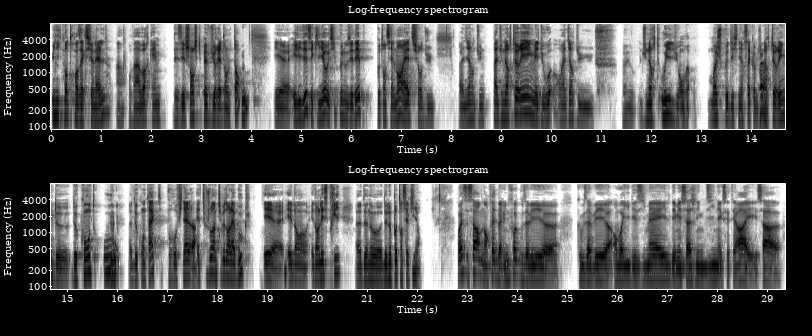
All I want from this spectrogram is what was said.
uniquement transactionnelles, hein, on va avoir quand même des échanges qui peuvent durer dans le temps. Mmh. Et, euh, et l'idée, c'est que l'IA aussi peut nous aider potentiellement à être sur du, on va dire, du, pas du nurturing, mais du, on va dire du, euh, du nurt, oui, du, on va, moi, je peux définir ça comme du nurturing de, de compte ou mmh. de contact pour au final être toujours un petit peu dans la boucle et, euh, et dans, et dans l'esprit euh, de nos, de nos potentiels clients. Ouais, c'est ça. En fait, bah, une fois que vous avez euh, que vous avez envoyé des emails, des messages LinkedIn, etc. Et, ça,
